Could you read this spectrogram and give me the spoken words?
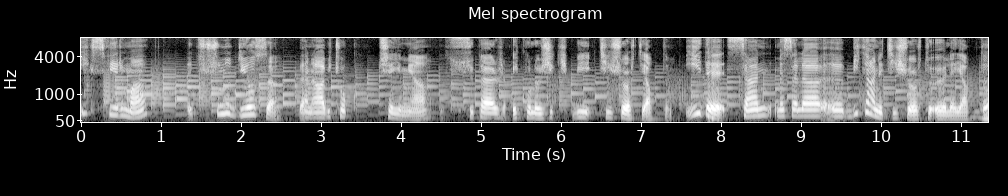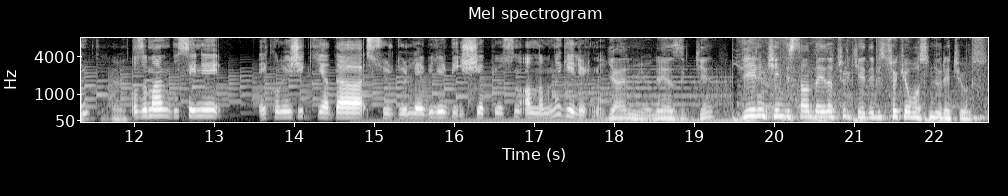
X firma e, şunu diyorsa ben abi çok şeyim ya süper ekolojik bir tişört yaptım. İyi de sen mesela e, bir tane tişörtü öyle yaptın. Yaptım, evet. O zaman bu seni ekolojik ya da sürdürülebilir bir iş yapıyorsun anlamına gelir mi? Gelmiyor ne yazık ki. Diyelim ki Hindistan'da ya da Türkiye'de biz sök ovasında üretiyoruz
